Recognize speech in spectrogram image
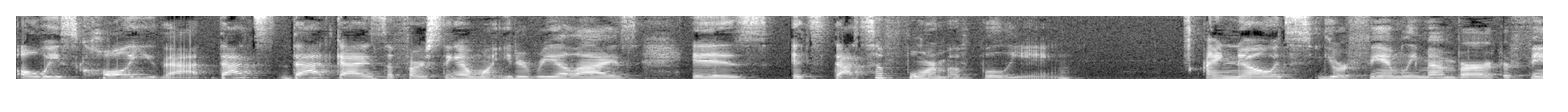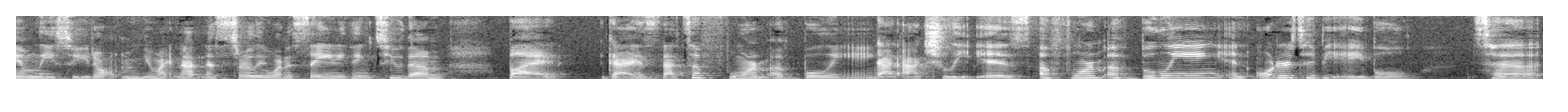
always call you that. That's that guys, the first thing I want you to realize is it's that's a form of bullying. I know it's your family member, your family, so you don't you might not necessarily want to say anything to them, but guys, that's a form of bullying. That actually is a form of bullying in order to be able to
